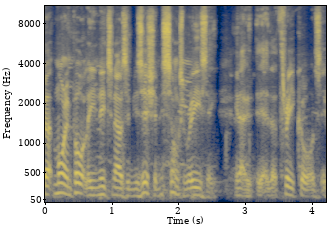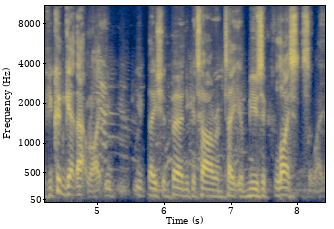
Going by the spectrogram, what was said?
But more importantly you need to know as a musician his songs were easy. You know the three chords if you couldn't get that right you, you, they should burn your guitar and take your music license away.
